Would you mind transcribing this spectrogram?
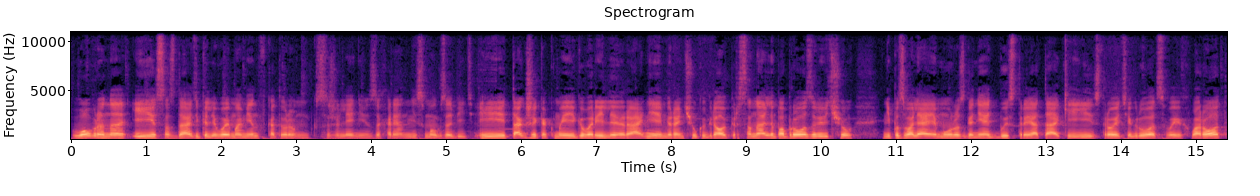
Ловрена и создать голевой момент, в котором, к сожалению, Захарян не смог забить. И также, как мы и говорили ранее, Миранчук играл персонально по Брозовичу, не позволяя ему разгонять быстрые атаки и строить игру от своих ворот.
